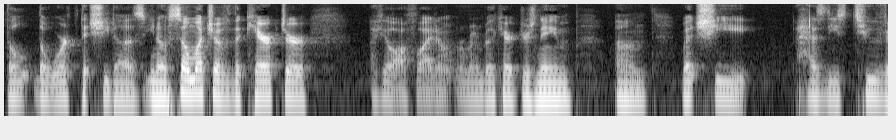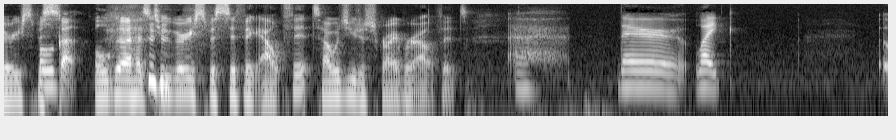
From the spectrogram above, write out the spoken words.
the the work that she does. You know, so much of the character I feel awful. I don't remember the character's name. Um, but she has these two very specific. Olga. Olga has two very specific outfits. How would you describe her outfits? Uh, they're like uh,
